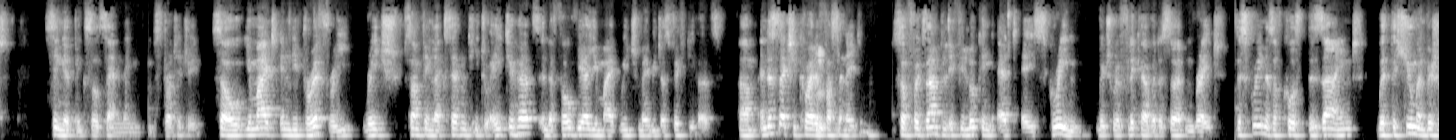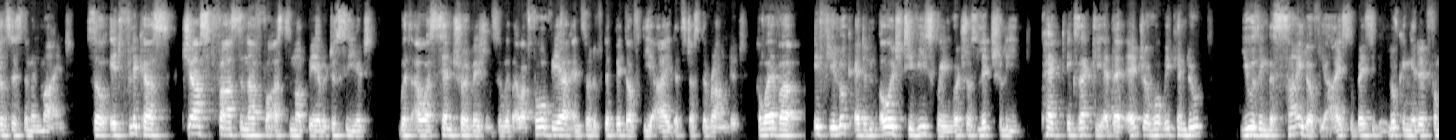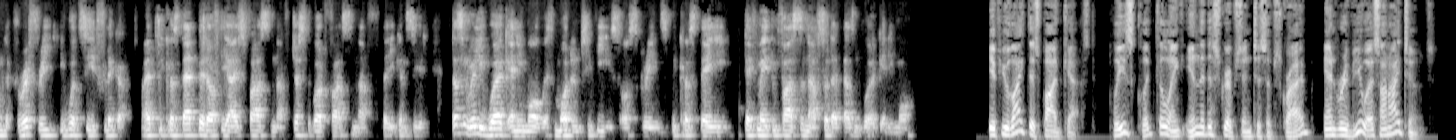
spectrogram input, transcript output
single pixel sending strategy. So you might in the periphery reach something like 70 to 80 hertz. In the fovea, you might reach maybe just 50 hertz. Um, and this is actually quite mm. fascinating. So, for example, if you're looking at a screen which will flicker with a certain rate, the screen is, of course, designed with the human visual system in mind. So it flickers just fast enough for us to not be able to see it with our central vision, so with our fovea and sort of the bit of the eye that's just around it. However, if you look at an old TV screen, which was literally pegged exactly at that edge of what we can do, using the side of the eye, so basically looking at it from the periphery, you would see it flicker, right? Because that bit of the eye is fast enough, just about fast enough that you can see it. it doesn't really work anymore with modern TVs or screens because they they've made them fast enough so that doesn't work anymore. If you like this podcast, please click the link in the description to subscribe and review us on iTunes.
